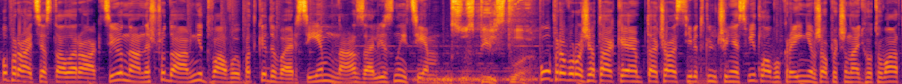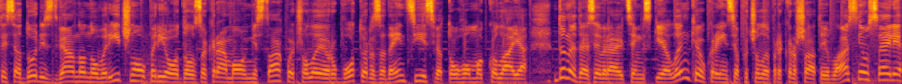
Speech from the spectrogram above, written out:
Операція стала реакцією на нещодавні два випадки диверсії на залізниці. суспільство, Попри ворожі атаки та часті відключення світла в Україні вже починають готуватися до різдвяно-новорічного періоду. Зокрема, у містах почали роботу резиденції Святого Миколая, де не де з'являються міські ялинки. Українці почали прикрашати і власні оселі.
